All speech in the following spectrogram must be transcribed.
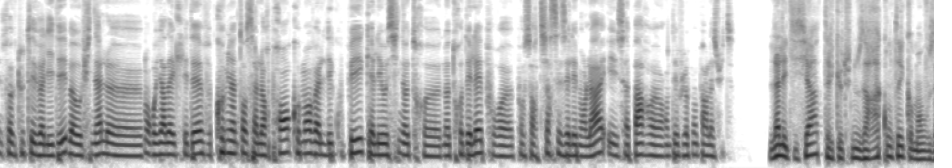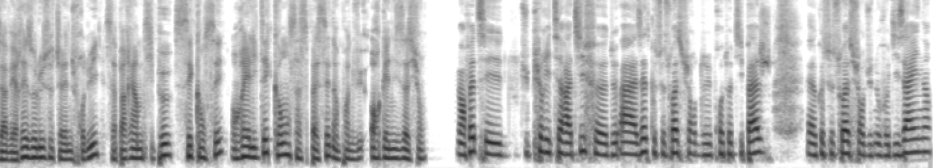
Une fois que tout est validé, bah, au final, euh, on regarde avec les devs combien de temps ça leur prend, comment on va le découper, quel est aussi notre, euh, délai pour, euh, pour sortir ces éléments-là, et ça part en développement par la suite. Là, Laetitia, tel que tu nous as raconté comment vous avez résolu ce challenge produit, ça paraît un petit peu séquencé. En réalité, comment ça se passait d'un point de vue organisation? Mais en fait, c'est du pur itératif de A à Z, que ce soit sur du prototypage, que ce soit sur du nouveau design,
